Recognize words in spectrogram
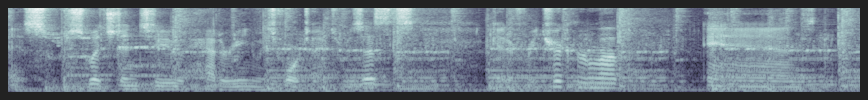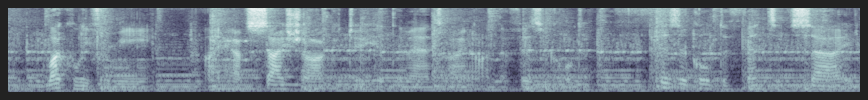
and switched into Hatterene, which four times resists, get a free Trick Room up, and luckily for me, I have Psyshock to hit the Mantine on the physical physical defensive side,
